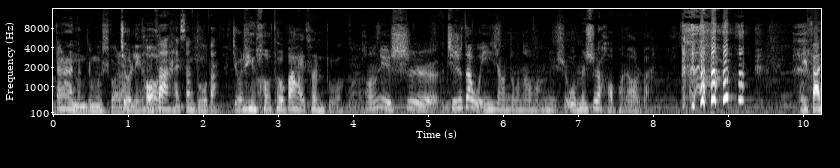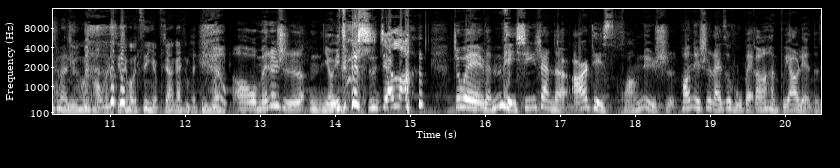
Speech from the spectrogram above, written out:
当然能这么说了。九零后头发还算多吧？九零后头发还算多。黄女士，其实在我印象中呢，黄女士，我们是好朋友了吧？你发出了灵魂拷问，其实我自己也不知道该怎么定位。哦，我们认识嗯有一段时间了。这位人美心善的 artist 黄女士，黄女士来自湖北，刚刚很不要脸的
